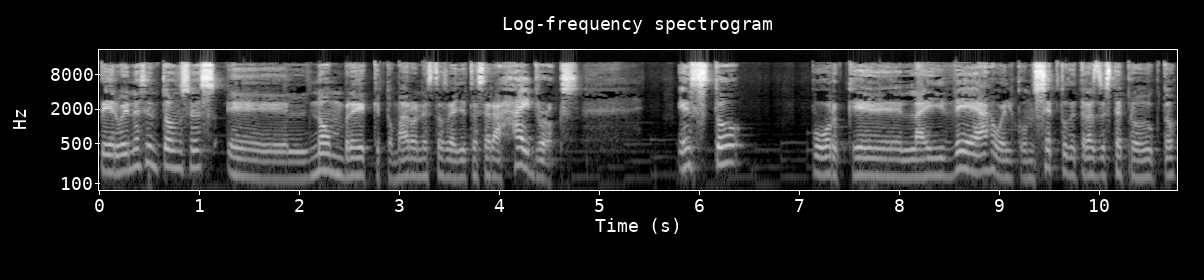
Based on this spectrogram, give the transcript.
Pero en ese entonces el nombre que tomaron estas galletas era Hydrox. Esto porque la idea o el concepto detrás de este producto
